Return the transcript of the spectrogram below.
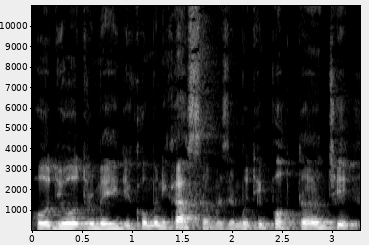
ou de outro meio de comunicação. Mas é muito importante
